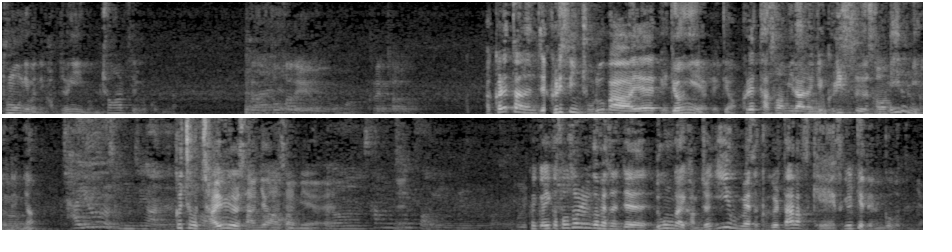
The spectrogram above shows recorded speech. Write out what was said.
두목님한테 감정이 엄청 하면서 읽었거든요. 소설이에요. 크레타도. 아, 크레타는 이제 그리스인 조르바의 배경이에요, 배경. 크레타 섬이라는 게 그리스 섬 이름이거든요. 자유를 상징하는 그쵸, 섬. 자유를 상징하는 섬이에요. 그런 상징성이 있는 거죠. 그러니까 이거 소설 읽으면서 이제 누군가의 감정 이입으면서 그걸 따라서 계속 읽게 되는 거거든요.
